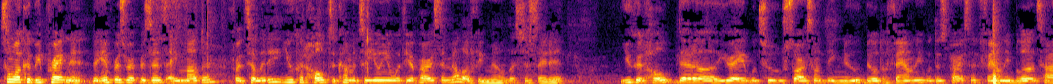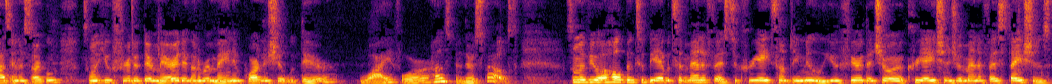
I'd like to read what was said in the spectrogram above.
someone could be pregnant the empress represents a mother fertility you could hope to come into union with your person male or female let's just say that you could hope that uh, you're able to start something new, build a family with this person, family, blood ties, inner circle. Some of you fear that they're married, they're going to remain in partnership with their wife or husband, their spouse. Some of you are hoping to be able to manifest, to create something new. You fear that your creations, your manifestations,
